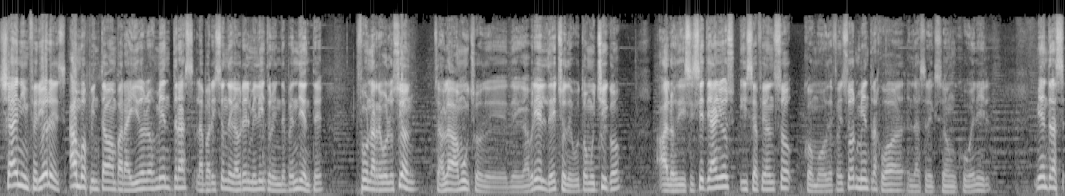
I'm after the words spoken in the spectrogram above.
Ya en inferiores, ambos pintaban para ídolos, mientras la aparición de Gabriel Milito en Independiente fue una revolución. Se hablaba mucho de, de Gabriel, de hecho debutó muy chico, a los 17 años, y se afianzó como defensor mientras jugaba en la selección juvenil. Mientras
